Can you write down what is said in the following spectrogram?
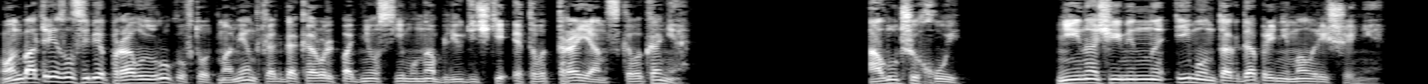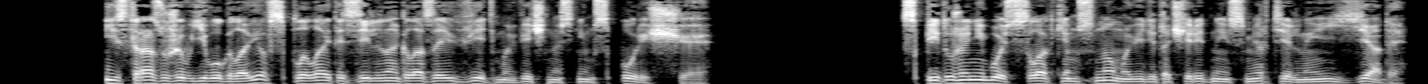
он бы отрезал себе правую руку в тот момент, когда король поднес ему на блюдечке этого троянского коня. А лучше хуй. Не иначе именно им он тогда принимал решение. И сразу же в его голове всплыла эта зеленоглазая ведьма, вечно с ним спорящая. Спит уже, небось, сладким сном и видит очередные смертельные яды.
